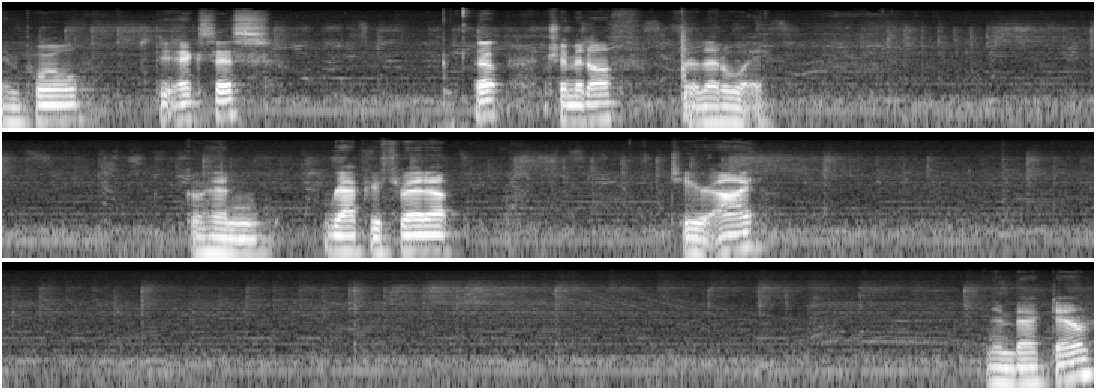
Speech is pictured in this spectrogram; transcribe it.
And pull the excess up, trim it off, throw that away. Go ahead and wrap your thread up to your eye. And then back down.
